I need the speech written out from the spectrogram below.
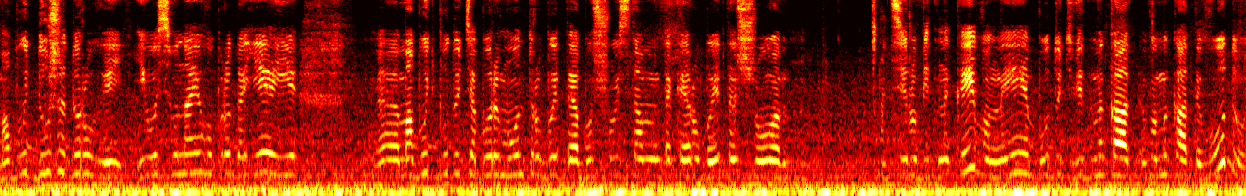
мабуть, дуже дорогий. І ось вона його продає і, е, мабуть, будуть або ремонт робити, або щось там таке робити, що ці робітники вони будуть відмикати, вимикати воду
